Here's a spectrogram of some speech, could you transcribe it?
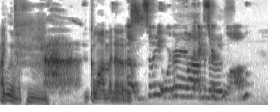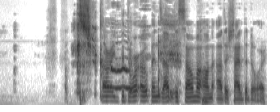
I Gloom. Hmm. glom my Oh, somebody order the extra glom. All right, the door opens up. Is Selma on the other side of the door?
